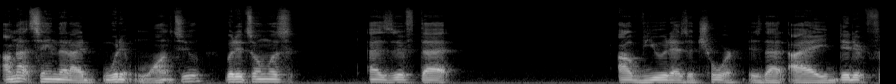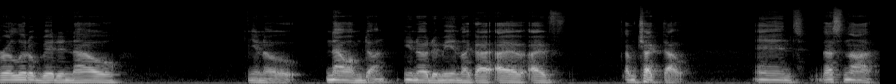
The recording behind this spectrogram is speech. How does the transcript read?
I'm not saying that I wouldn't want to, but it's almost as if that I'll view it as a chore. Is that I did it for a little bit and now, you know, now I'm done. You know what I mean? Like I, I I've I'm checked out, and that's not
